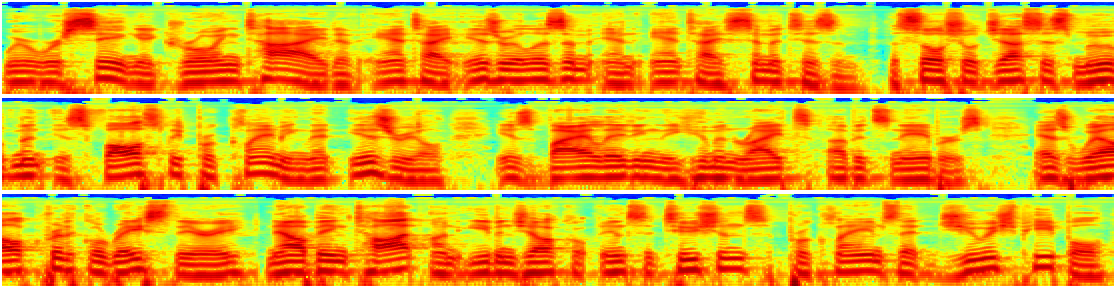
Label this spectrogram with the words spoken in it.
where we're seeing a growing tide of anti Israelism and anti Semitism. The social justice movement is falsely proclaiming that Israel is violating the human rights of its neighbors. As well, critical race theory, now being taught on evangelical institutions, proclaims that Jewish people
